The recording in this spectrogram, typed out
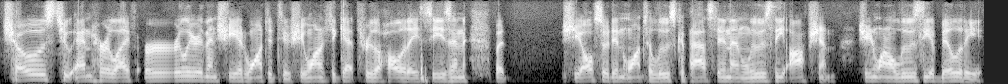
chose to end her life earlier than she had wanted to. She wanted to get through the holiday season, but she also didn't want to lose capacity and then lose the option. She didn't want to lose the ability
